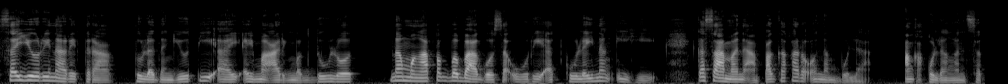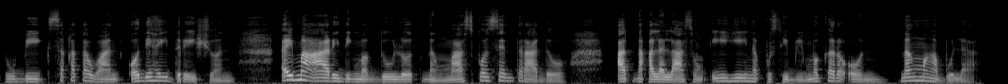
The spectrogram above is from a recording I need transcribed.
sa urinary tract tulad ng UTI ay maaaring magdulot ng mga pagbabago sa uri at kulay ng ihi kasama na ang pagkakaroon ng bula. Ang kakulangan sa tubig sa katawan o dehydration ay maaari ding magdulot ng mas konsentrado at nakalalasong ihi na posibleng magkaroon ng mga bula.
